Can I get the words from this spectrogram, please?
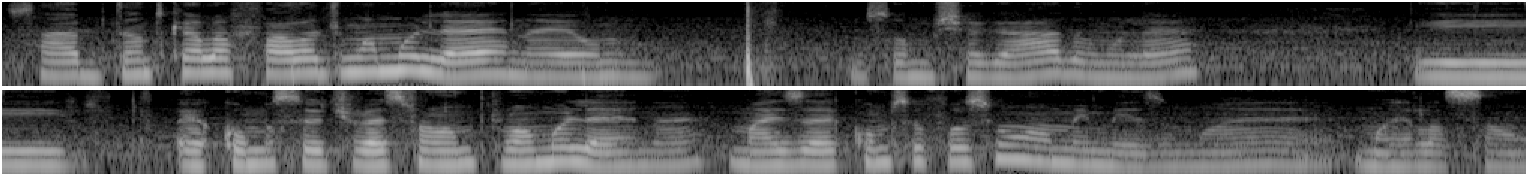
sabe? Tanto que ela fala de uma mulher, né? Eu não, sou chegada mulher. E é como se eu estivesse falando para uma mulher, né? Mas é como se eu fosse um homem mesmo, não é uma relação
